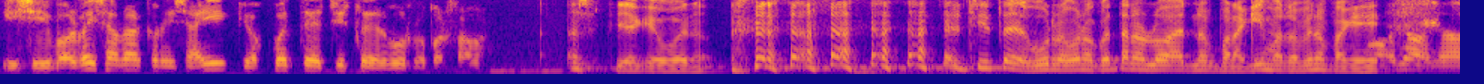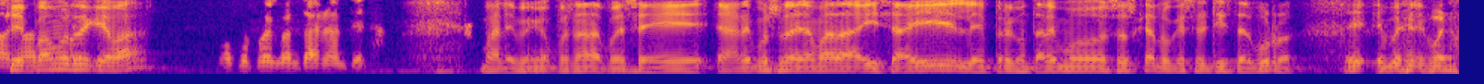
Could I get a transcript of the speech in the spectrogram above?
Y si volvéis a hablar con Isaí, que os cuente el chiste del burro, por favor. Hostia, qué bueno. el chiste del burro. Bueno, cuéntanoslo por aquí más o menos para que No, no, no, sepamos de qué va. No se puede contar en antena. Vale, venga, pues nada, pues eh, haremos una llamada a Isaí, le preguntaremos, Oscar, lo que es el chiste del burro. Eh, eh, bueno,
